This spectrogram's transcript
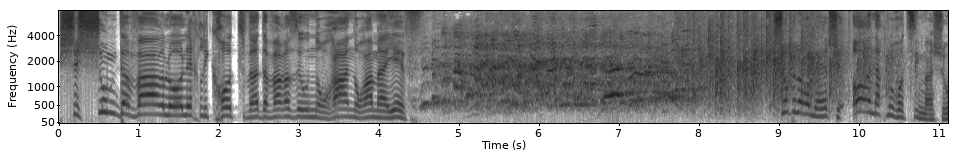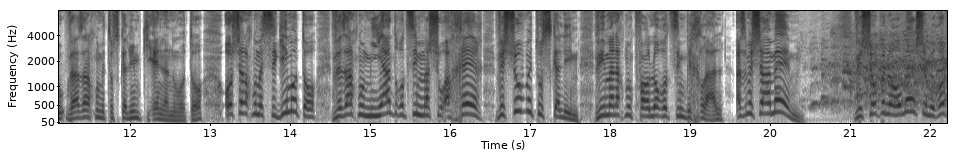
ששום דבר לא הולך לקחות, והדבר הזה הוא נורא נורא מעייף. שופנר אומר שאו אנחנו רוצים משהו, ואז אנחנו מתוסכלים כי אין לנו אותו, או שאנחנו משיגים אותו, ואז אנחנו מיד רוצים משהו אחר, ושוב מתוסכלים. ואם אנחנו כבר לא רוצים בכלל, אז משעמם. ושופנר אומר שמרוב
